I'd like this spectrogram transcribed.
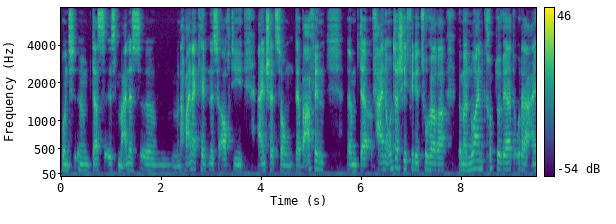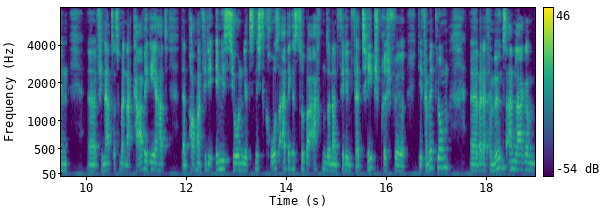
und ähm, das ist meines, ähm, nach meiner Kenntnis auch die Einschätzung der BaFin. Ähm, der feine Unterschied für die Zuhörer, wenn man nur einen Kryptowert oder ein äh, Finanzinstrument nach KWG hat, dann braucht man für die Emissionen jetzt nichts Großartiges zu beachten, sondern für den Vertrieb, sprich für die Vermittlung. Äh, bei der Vermögensanlage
